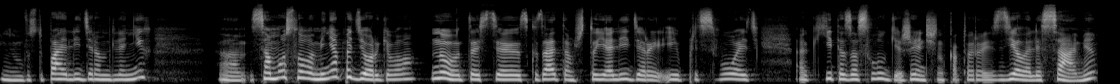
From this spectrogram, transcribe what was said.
Выступая лидером для них, Э, само слово меня подергивало. Ну, то есть э, сказать там, что я лидер и присвоить э, какие-то заслуги женщин, которые сделали сами.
